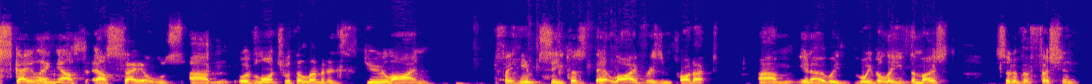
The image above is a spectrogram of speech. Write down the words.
scaling our our sales. Um, we've launched with a limited SKU line for Hempsi because that live resin product. Um, you know, we we believe the most sort of efficient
